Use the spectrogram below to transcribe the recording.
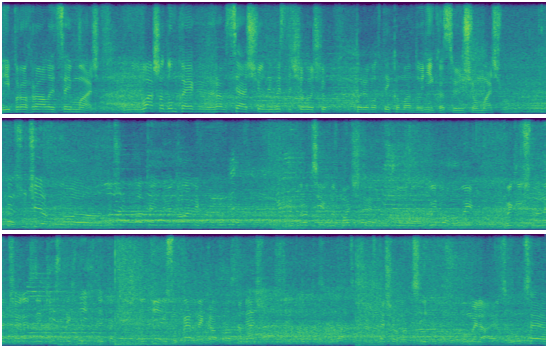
і програли цей матч. Ваша думка як гравця, що не вистачило, щоб перемогти команду Ніка в сьогоднішньому матчі? В першу чергу е, дуже багато індивідуальних помилок у гравців. Ви бачите, що обидва голи виключно не через технічні тактичні дії суперника, а просто м'яч постійно через те, що гравці помиляються. Ну це, е,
